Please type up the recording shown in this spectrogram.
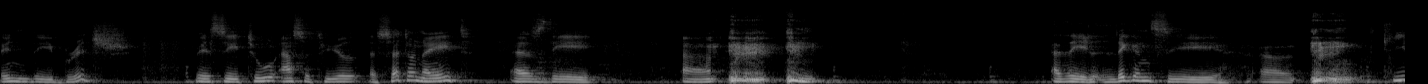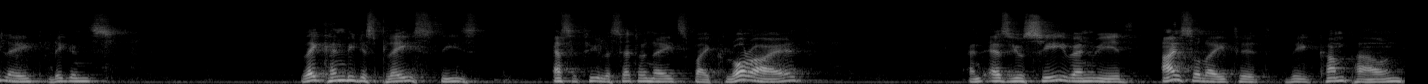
in the bridge, with the 2 acetyl acetonate as the uh, as the ligands, the uh, chelate ligands, they can be displaced, these acetyl acetonates, by chloride. And as you see, when we isolated the compound,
